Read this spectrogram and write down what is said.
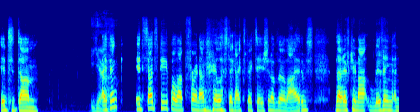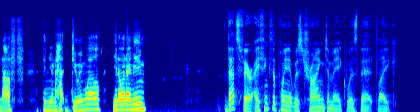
It's dumb. yeah, I think it sets people up for an unrealistic expectation of their lives that if you're not living enough, then you're not doing well. You know what I mean? That's fair. I think the point it was trying to make was that like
